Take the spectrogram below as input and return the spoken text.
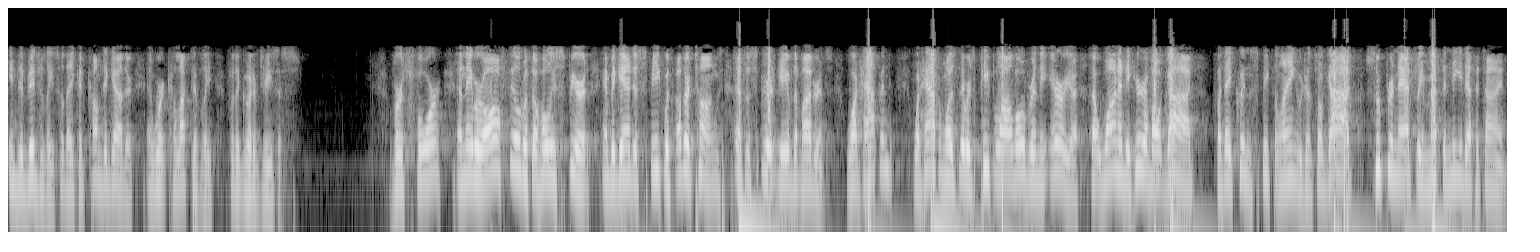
individually so they could come together and work collectively for the good of Jesus. Verse 4, and they were all filled with the Holy Spirit and began to speak with other tongues as the Spirit gave them utterance. What happened? What happened was there was people all over in the area that wanted to hear about God, but they couldn't speak the language, and so God supernaturally met the need at the time.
